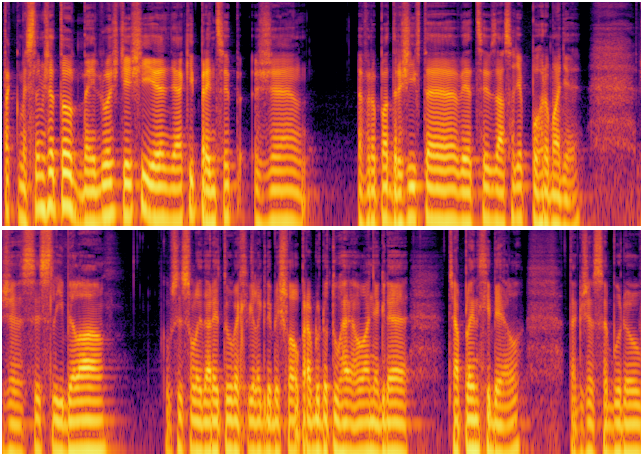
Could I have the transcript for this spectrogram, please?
Tak myslím, že to nejdůležitější je nějaký princip, že Evropa drží v té věci v zásadě pohromadě, že si slíbila jakousi solidaritu ve chvíli, kdyby šlo opravdu do tuhého a někde třeba plyn chyběl, takže se budou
